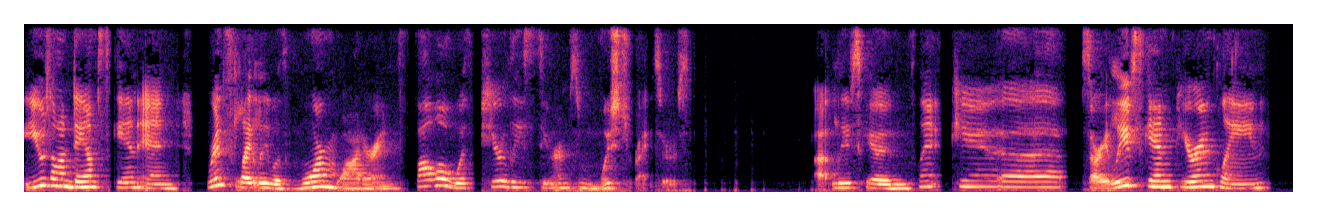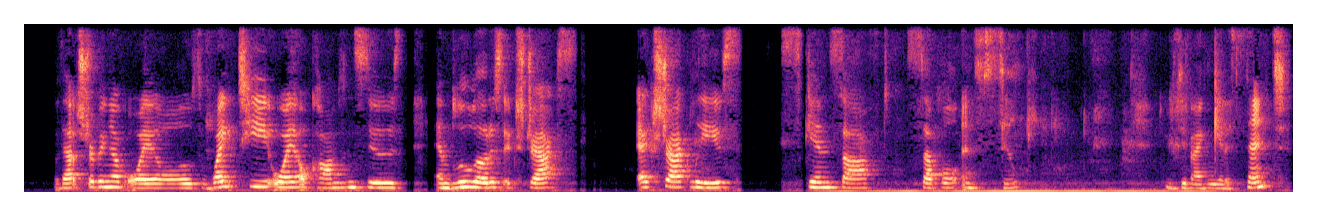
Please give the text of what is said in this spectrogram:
use on damp skin and rinse lightly with warm water and follow with Purlisse serums and moisturizers. Uh, leave skin plant, uh, sorry, leave skin pure and clean without stripping of oils. White tea oil calms and soothes, and blue lotus extracts extract leaves skin soft, supple, and silky. See if I can get a scent.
